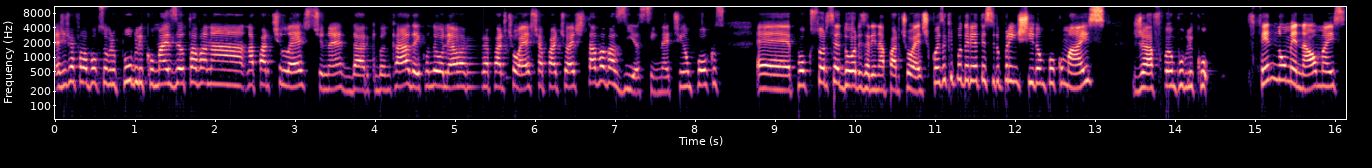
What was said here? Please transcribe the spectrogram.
a, gente vai falar um pouco sobre o público, mas eu estava na, na parte leste, né, da arquibancada, e quando eu olhava para a parte oeste, a parte oeste estava vazia, assim, né? Tinham poucos, é, poucos torcedores ali na parte oeste, coisa que poderia ter sido preenchida um pouco mais. Já foi um público fenomenal, mas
